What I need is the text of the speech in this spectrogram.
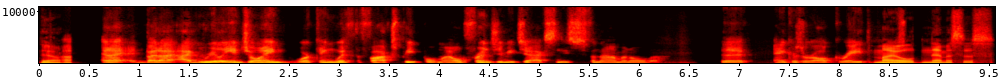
yeah, uh, and I but I, am really enjoying working with the Fox people. My old friend Jimmy Jackson, he's phenomenal. The, the anchors are all great. My old nemesis.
